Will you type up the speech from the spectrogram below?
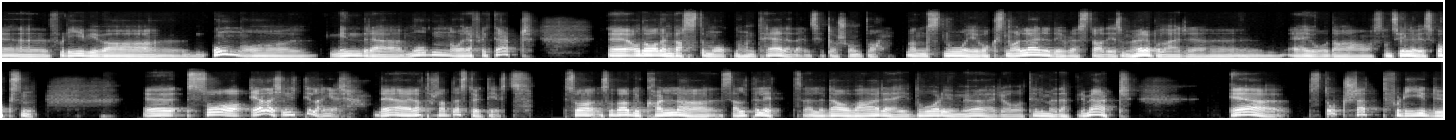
eh, fordi vi var ung og mindre moden og reflektert. Eh, og det var den beste måten å håndtere den situasjonen på. Mens nå i voksen alder, de fleste av de som hører på der, eh, er jo da sannsynligvis voksen, så er det ikke nyttig lenger. Det er rett og slett destruktivt. Så, så da du kaller selvtillit, eller det å være i dårlig humør og til og med deprimert, er stort sett fordi du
